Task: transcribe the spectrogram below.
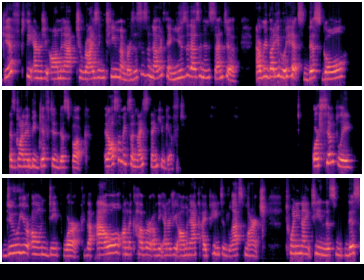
gift the Energy Almanac to rising team members. This is another thing. Use it as an incentive. Everybody who hits this goal is going to be gifted this book. It also makes a nice thank you gift. Or simply do your own deep work. The owl on the cover of the Energy Almanac I painted last March 2019. This, this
